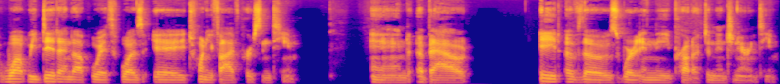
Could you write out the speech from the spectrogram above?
what we did end up with was a 25 person team. And about eight of those were in the product and engineering team.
